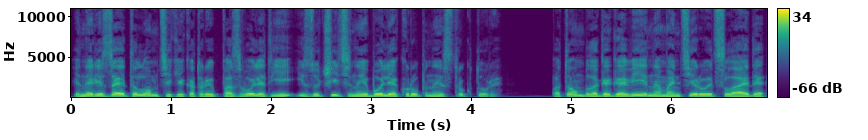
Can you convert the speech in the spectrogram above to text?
и нарезает ломтики, которые позволят ей изучить наиболее крупные структуры. Потом благоговейно монтирует слайды,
